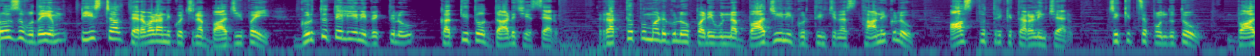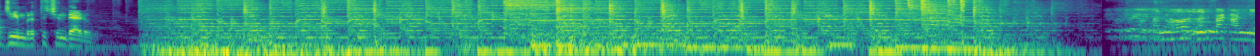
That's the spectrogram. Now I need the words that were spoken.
రోజు ఉదయం టీ స్టాల్ తెరవడానికొచ్చిన బాజీపై గుర్తు తెలియని వ్యక్తులు కత్తితో దాడి చేశారు. రక్తపు మడుగులో పడి ఉన్న బాజీని గుర్తించిన స్థానికులు ఆస్పత్రికి తరలించారు. చికిత్స పొందుతూ బాజీ మృతి చెందాడు. హలో లంటాకాన్ని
